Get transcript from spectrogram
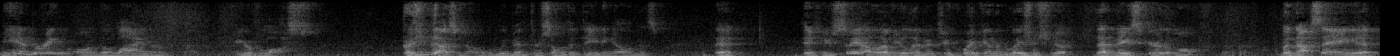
meandering on the line of fear of loss. Because you guys know, we've been through some of the dating elements, that if you say I love you a little bit too quick in the relationship, that may scare them off. But not saying it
